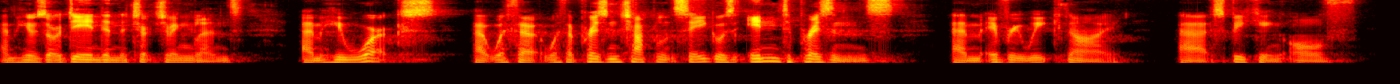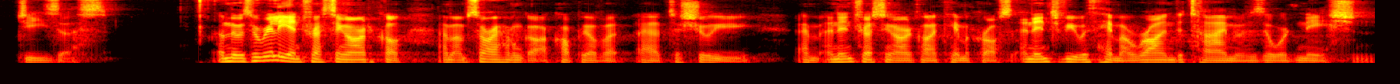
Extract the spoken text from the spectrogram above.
Um, he was ordained in the Church of England. Um, he works uh, with, a, with a prison chaplaincy, goes into prisons um, every week now, uh, speaking of Jesus. And there was a really interesting article. Um, I'm sorry I haven't got a copy of it uh, to show you. Um, an interesting article I came across, an interview with him around the time of his ordination,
